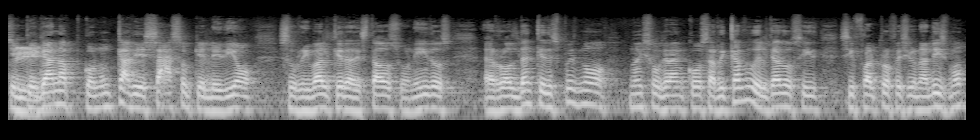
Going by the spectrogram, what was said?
que, Sí. que gana con un cabezazo que le dio su rival que era de Estados Unidos, eh, Roldán, que después no, no hizo gran cosa. Ricardo Delgado sí, sí fue al profesionalismo.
